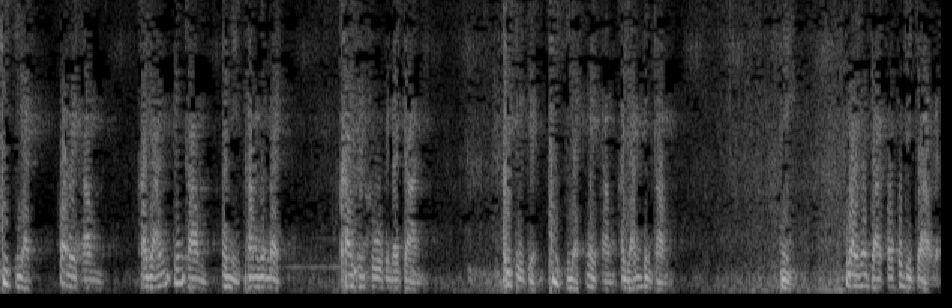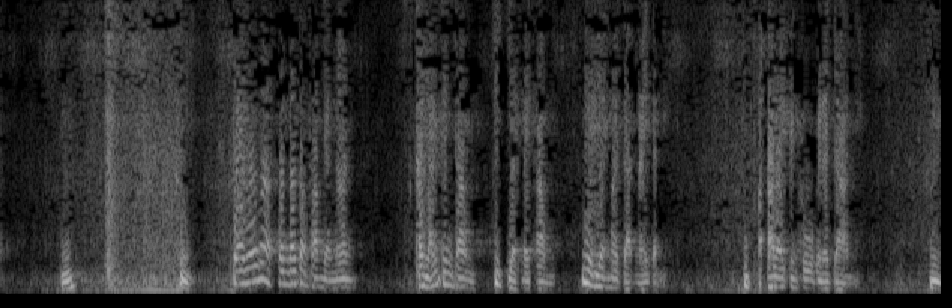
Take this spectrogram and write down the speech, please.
ขี้เกียจก็ไม่ทำขยันถึงทำอันนี้ทำกันได้ใครเป็นครูเป็นอาจารย์ ขี้เกียจขี้เกียจไม่ทำขยันถึงทำนี่ได้มาจากพระพุทธเจ้าเลยแต่รู้ว่าคนเราต้องทำอย่างนั้น ขยันถึงทำขี้เกียจไม่ทำนี่เรียนมาจากไหนกัน อะไรเป็นครูเป็นอาจารย์อืม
